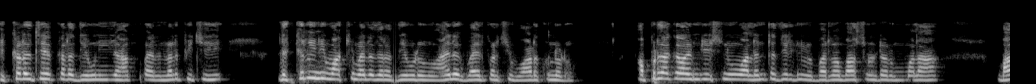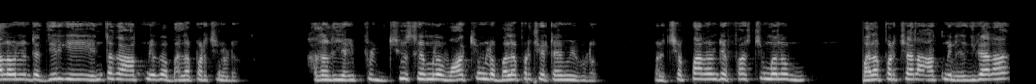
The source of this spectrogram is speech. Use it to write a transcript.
ఎక్కడైతే అక్కడ దేవుని ఆత్మ నడిపించి లెక్కలేని వాక్యమైన ద్వారా దేవుడు ఆయనకు బయలుపరిచి వాడుకున్నాడు. అప్పటిదాకా ఏం చేసిన వాళ్ళంతా తిరిగి బర్ణబాసులు ఉంటారు? మన బాలంటే తిరిగి ఎంతగా ఆత్మీయంగా బలపరిచినాడు? అలా ఇప్పుడు చూస్తే మనం వాక్యంలో బలపరిచే టైం ఇప్పుడు. మనం చెప్పాలంటే ఫస్ట్ మనం బలపరచాలా? ఆత్మీయ ఎదగాల?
